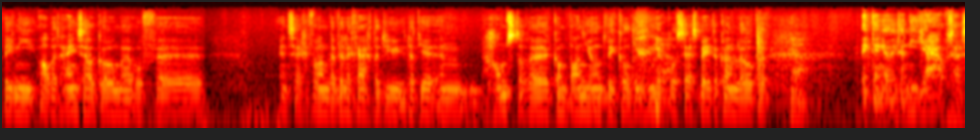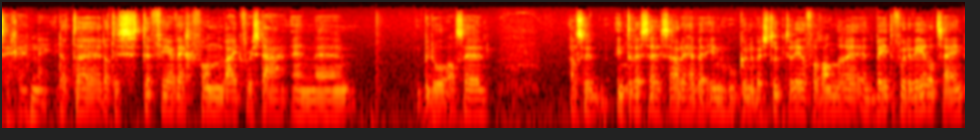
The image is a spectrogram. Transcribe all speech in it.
weet ik niet, Albert Heijn zou komen of... eh, en zeggen van, we willen graag dat je, dat je een hamstercampagne ontwikkelt en hoe Ja. het proces beter kan lopen. Ja, Ik denk dat ik daar niet ja op zou zeggen. nee. Dat, eh, dat is te ver weg van waar ik voor sta. En eh, ik bedoel, als ze, als ze interesse zouden hebben in hoe kunnen we structureel veranderen en beter voor de wereld zijn,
